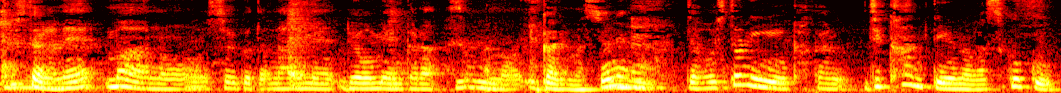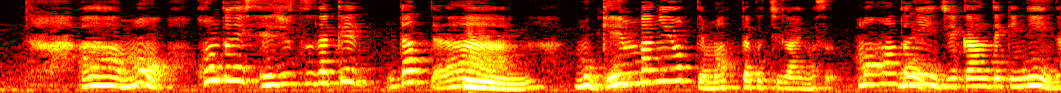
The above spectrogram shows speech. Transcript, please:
そしたらね、まあ、あのそういうことは内面両面から、あの行かれますよね、じゃあお一人にかかる時間っていうのがすごくああもう本当に施術だけだったら、うん。もう現場によって全く違います。もう本当に時間的に流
